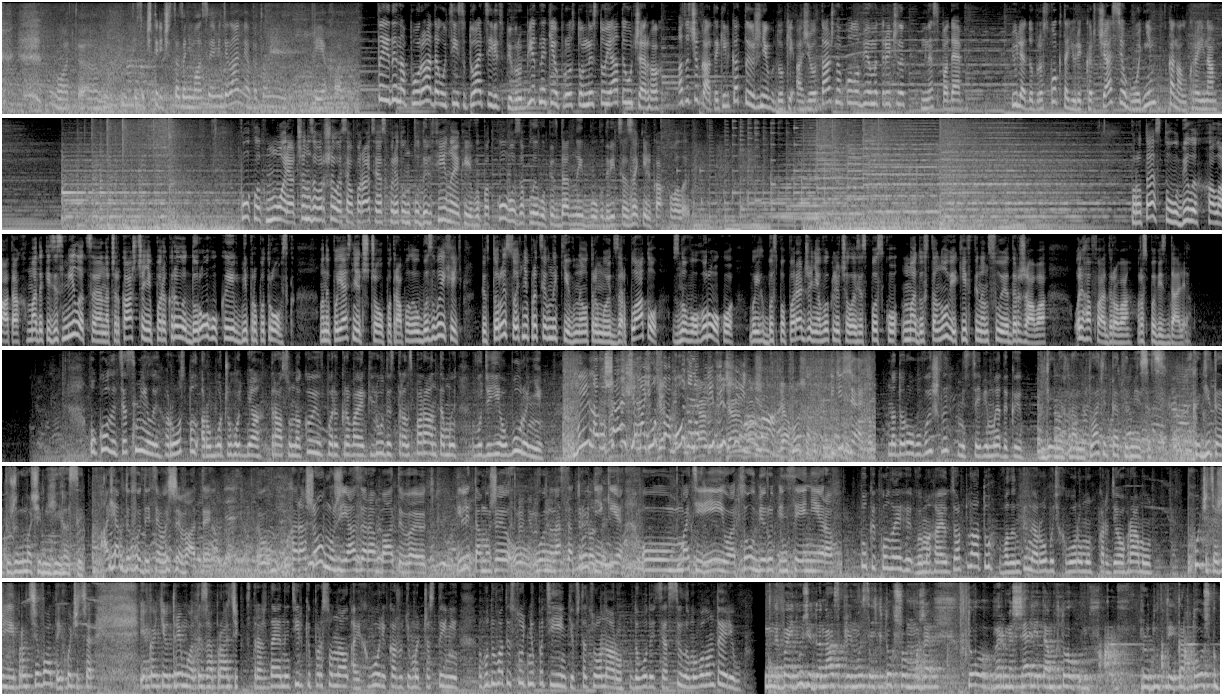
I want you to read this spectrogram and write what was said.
Вот, э, просто 4 часа занималась своими делами, а потом приехала. Та й Єдина порада у цій ситуації від співробітників просто не стояти у чергах, а зачекати кілька тижнів, доки ажіотаж навколо біометричних не спаде. Юлія Доброскок та Юрій Керча сьогодні канал Україна. Поклик моря. Чим завершилася операція з порятунку дельфіна, який випадково заплив у південний буг? Дивіться за кілька хвилин. Протесту у білих халатах. Медики зі Сміли, це на Черкащині, перекрили дорогу Київ-Дніпропетровськ. Вони пояснюють, що потрапили у безвихідь. Півтори сотні працівників не отримують зарплату з нового року, бо їх без попередження виключили зі списку медустанов, які фінансує держава. Ольга Федорова розповість далі. Околиця Сміли, розпал робочого дня. Трасу на Київ перекривають люди з транспарантами. Водії обурені. Вы нарушаете мою свободу на передвижение. Иди сядь. На дорогу вийшли місцеві медики. Денег нам не платять п'ятий місяць. Кредити вже нема чим їх гасити. А як доводиться виживати? Хорошо, мужья зарабатывают. Или там уже у- вон у нас сотрудники, у матерей, у отцов берут пенсионеров. Поки колеги вимагають зарплату, Валентина робить хворому кардіограму. Хочеться ж і працювати, і хочеться якось і отримувати за працю. Страждає не тільки персонал, а й хворі, кажуть у медчастині. Годувати сотню пацієнтів стаціонару доводиться силами волонтерів. Небайдужі до нас приносять хто що може, хто вермишелі, там хто продукти, картошку,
